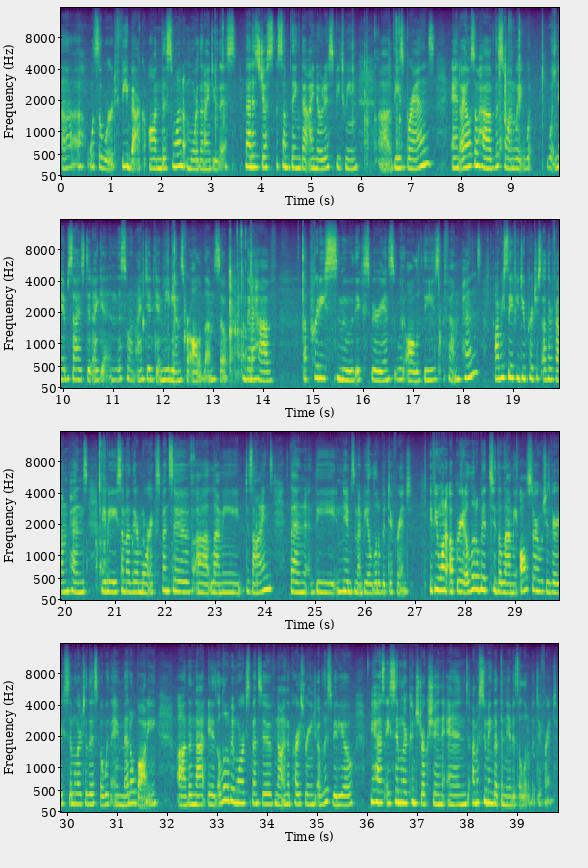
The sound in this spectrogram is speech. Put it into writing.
uh, what's the word, feedback on this one more than I do this. That is just something that I noticed between uh, these brands. And I also have this one, wait, what, what nib size did I get in this one? I did get mediums for all of them, so I'm gonna have a pretty smooth experience with all of these fountain pens. Obviously, if you do purchase other fountain pens, maybe some of their more expensive uh, Lamy designs, then the nibs might be a little bit different. If you want to upgrade a little bit to the Lamy All-Star, which is very similar to this but with a metal body, uh, then that is a little bit more expensive, not in the price range of this video. It has a similar construction and I'm assuming that the nib is a little bit different.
